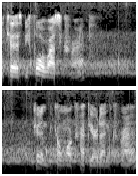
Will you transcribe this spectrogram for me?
Because before was crap. Couldn't become more crappier than crap.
